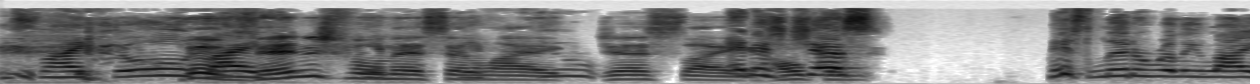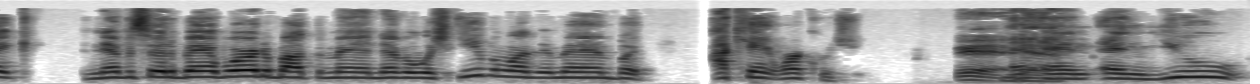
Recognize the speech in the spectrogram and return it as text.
It's like, dude, The like, vengefulness if- and if like you- just like and it's hoping- just, it's literally like, never said a bad word about the man, never wish evil on the man, but I can't work with you, yeah. and, and and you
